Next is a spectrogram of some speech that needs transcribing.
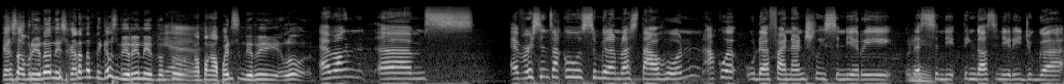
Kayak Sabrina nih sekarang kan tinggal sendiri nih tentu Iya. ngapa-ngapain sendiri lu Emang em, s- ever since aku 19 tahun, aku udah financially sendiri, udah sendi- tinggal sendiri juga.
